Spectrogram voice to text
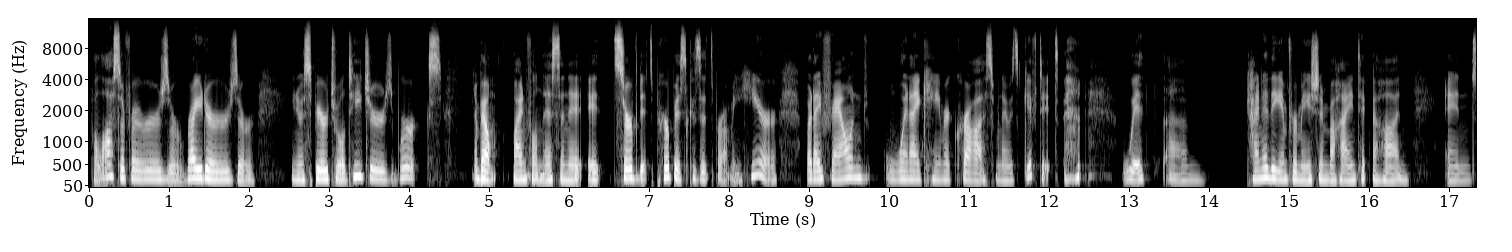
philosophers or writers or, you know, spiritual teachers' works about mindfulness and it, it served its purpose because it's brought me here. But I found when I came across, when I was gifted with um, kind of the information behind Thich Nhat Hanh and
